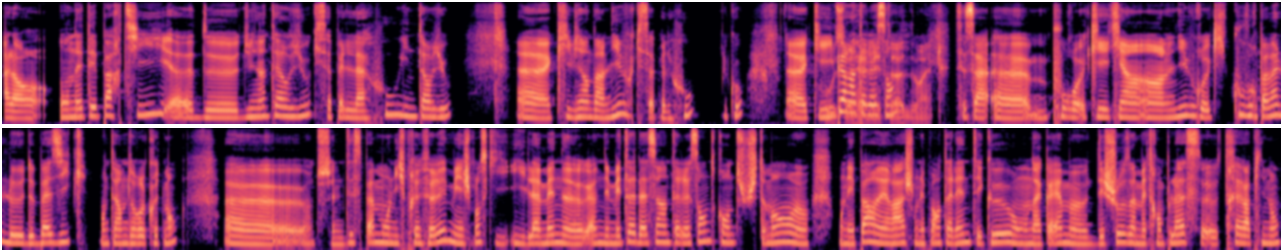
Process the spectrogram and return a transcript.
alors, on était parti euh, d'une interview qui s'appelle la Who Interview, euh, qui vient d'un livre qui s'appelle Who, du coup, qui est hyper intéressant. C'est ça, pour, qui, est un, livre qui couvre pas mal de, basiques en termes de recrutement. ce n'est pas mon livre préféré, mais je pense qu'il amène, des méthodes assez intéressantes quand justement on n'est pas en RH, on n'est pas en talent et qu'on a quand même des choses à mettre en place très rapidement,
